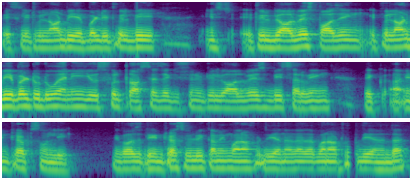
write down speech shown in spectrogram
Basically it will not be able it will be it will be always pausing it will not be able to do any useful process execution it will always be serving uh, interrupts only because the interrupts will be coming one after the another one after the another.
